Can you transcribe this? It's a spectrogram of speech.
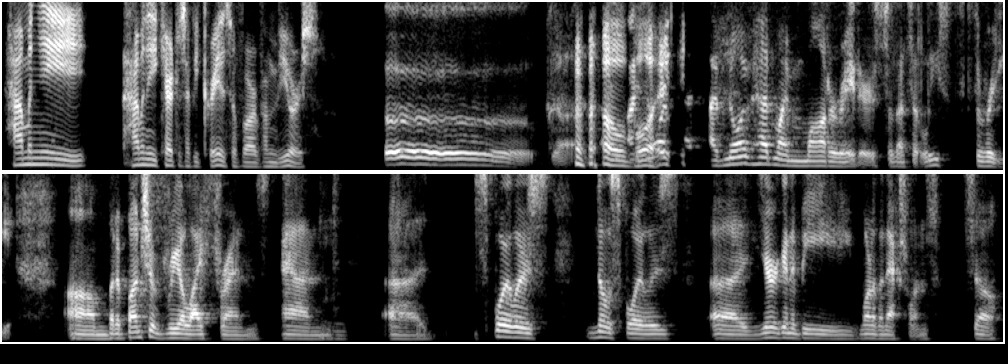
How many, how many characters have you created so far from viewers? Oh, God. oh I know boy, I've I know I've had my moderators, so that's at least three, um, but a bunch of real life friends. And Mhm. uh, spoilers, no spoilers. Uh, you're gonna be one of the next ones. So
